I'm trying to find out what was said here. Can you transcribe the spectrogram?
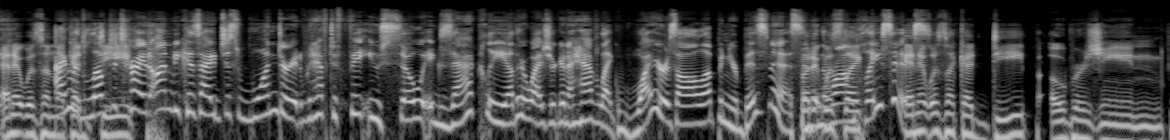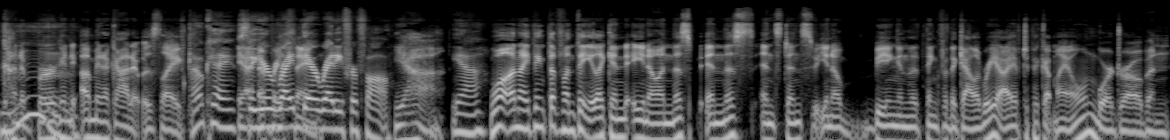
And it was in like I would a love deep, to try it on because I just wonder it would have to fit you so exactly. Otherwise, you're going to have like wires all up in your business but and it in the was wrong like places. and it was like a deep aubergine kind of burgundy. I mean, I got it was like Mm. okay. yeah, so you're right there, ready for fall. Yeah. Yeah. Well, and I think the fun thing, like in you know, in this in this instance, you know, being in the thing for the Galleria, I have to pick up my own wardrobe and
